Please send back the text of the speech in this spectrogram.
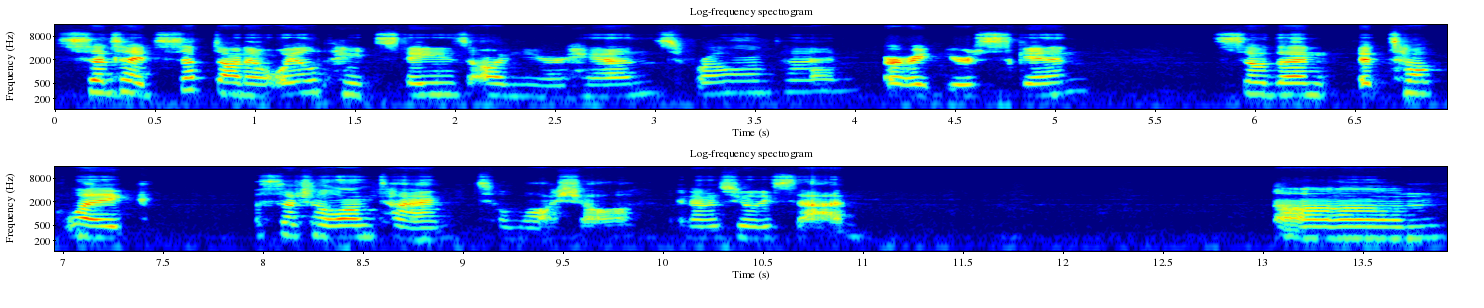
since I'd stepped on it, oil paint stays on your hands for a long time or your skin. So then it took like such a long time to wash off and I was really sad. Um,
